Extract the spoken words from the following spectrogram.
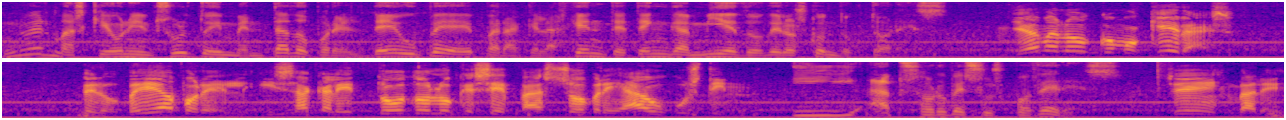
No es más que un insulto inventado por el DUP para que la gente tenga miedo de los conductores. Llámalo como quieras. Pero vea por él y sácale todo lo que sepas sobre Augustin. Y absorbe sus poderes. Sí, vale.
